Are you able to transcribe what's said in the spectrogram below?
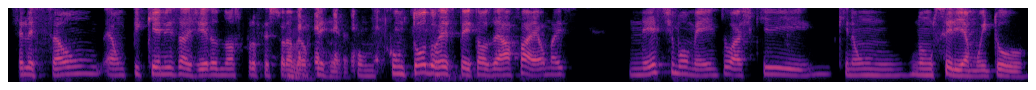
Seleção é um pequeno exagero do nosso professor Abel Ferreira, com, com todo o respeito ao Zé Rafael, mas neste momento acho que, que não, não seria muito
